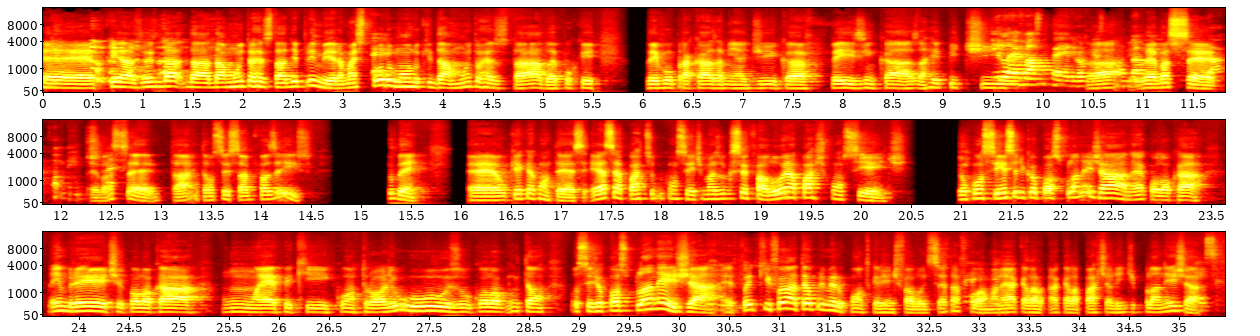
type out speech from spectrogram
É, porque às vezes dá, dá, dá muito resultado de primeira, mas todo mundo que dá muito resultado é porque levou para casa a minha dica, fez em casa, E repetiu, leva a sério a Tá, questão e da leva a sério. leva né? a sério, tá? Então você sabe fazer isso. Tudo bem. É, o que que acontece? Essa é a parte subconsciente, mas o que você falou é a parte consciente. Tenho consciência de que eu posso planejar, né? Colocar lembrete, colocar um app que controle o uso, colo... então, ou seja, eu posso planejar. É, foi que foi até o primeiro ponto que a gente falou de certa forma, né? Aquela, aquela parte ali de planejar. Esse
